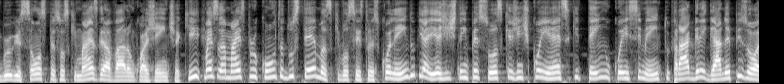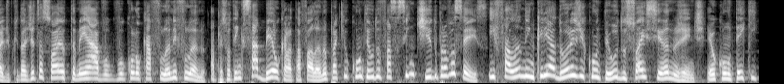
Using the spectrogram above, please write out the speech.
Burgers são as pessoas que mais gravaram com a gente aqui, mas é mais por conta dos temas que vocês estão escolhendo. E aí a gente tem pessoas que a gente conhece que tem o conhecimento para agregar no episódio. Porque não adianta só eu também, ah, vou, vou colocar fulano e fulano. A pessoa tem que saber o que ela tá falando para que o conteúdo faça sentido para vocês. E falando em criadores de conteúdo, só esse ano, gente, eu contei que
